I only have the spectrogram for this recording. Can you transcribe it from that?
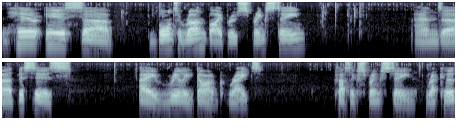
And here is uh, Born to Run by Bruce Springsteen. And uh, this is a really darn great classic Springsteen record.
